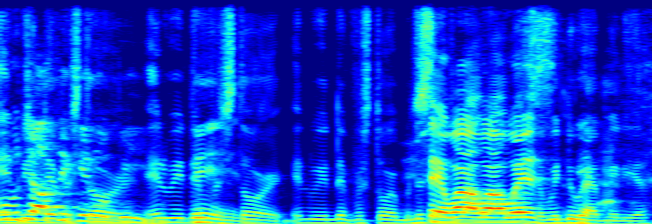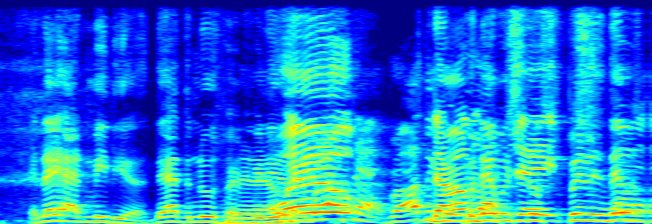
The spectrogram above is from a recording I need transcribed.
It'd would be a y'all different think it would story. be? It'd be a different then? story. It'd be a different story. But You this said Wild Wild West, West. and we do have media, and they had media. They had the newspaper media. Well, that, bro, I think down it but they were still Jake, spinning. They was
